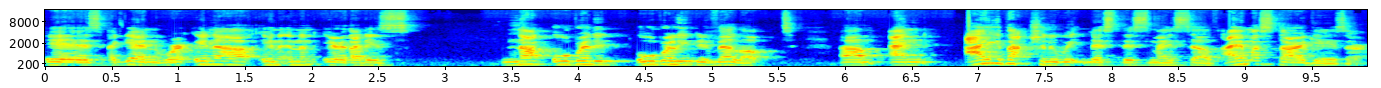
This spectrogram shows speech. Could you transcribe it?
is again we're in a in, in an area that is not overly overly developed. Um, and I've actually witnessed this myself. I am a stargazer.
